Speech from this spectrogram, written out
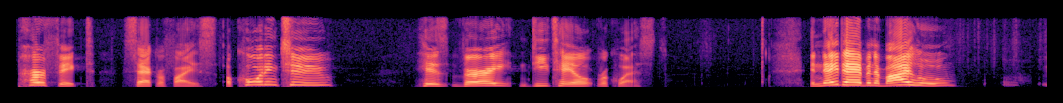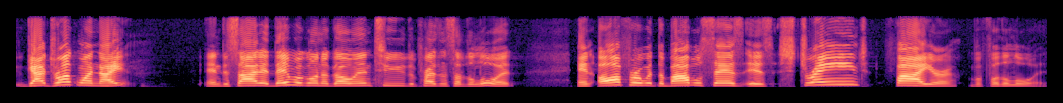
perfect sacrifice according to his very detailed request. And Nadab and Abihu got drunk one night and decided they were going to go into the presence of the Lord and offer what the Bible says is strange fire before the Lord.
